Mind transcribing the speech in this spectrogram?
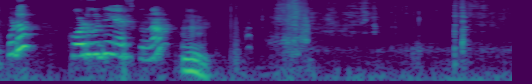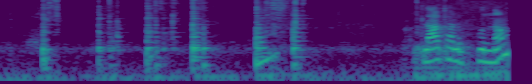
ఇప్పుడు కోడిగుడ్లు వేసుకుందాం. ఇట్లా కలుపుకుందాం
